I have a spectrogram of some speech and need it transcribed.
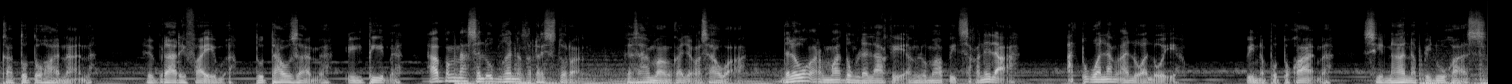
katotohanan. February 5, 2018, habang nasa loob nga ng restaurant kasama ang kanyang asawa, dalawang armadong lalaki ang lumapit sa kanila at walang ano-ano'y. Pinaputukan si Nana Pilukas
